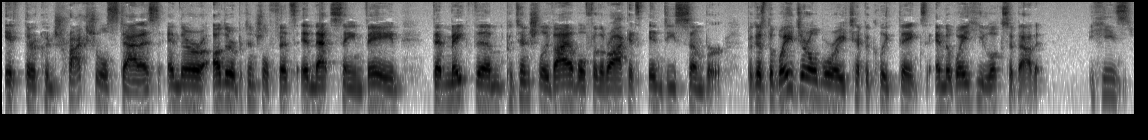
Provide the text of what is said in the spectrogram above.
if their contractual status, and there are other potential fits in that same vein that make them potentially viable for the Rockets in December. Because the way Daryl Morey typically thinks and the way he looks about it, he's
